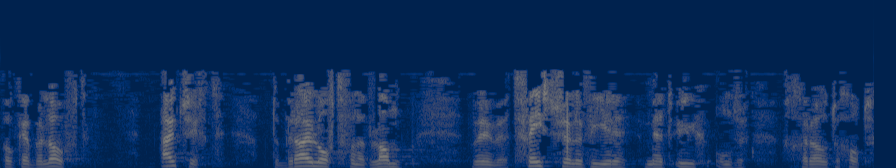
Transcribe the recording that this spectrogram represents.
ook hebt beloofd. Uitzicht op de bruiloft van het Lam, waarin we het feest zullen vieren met u, onze grote God.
